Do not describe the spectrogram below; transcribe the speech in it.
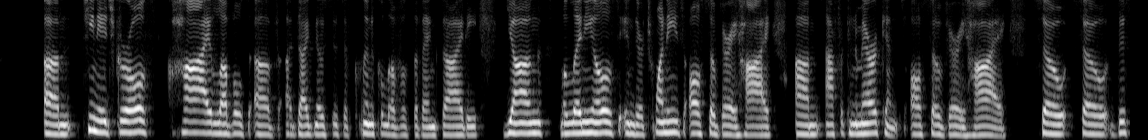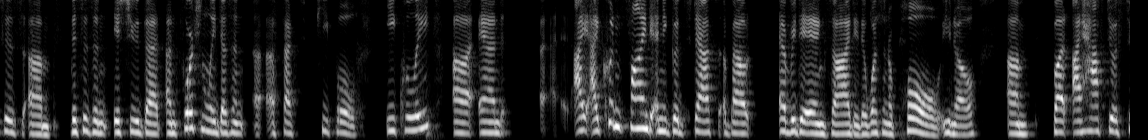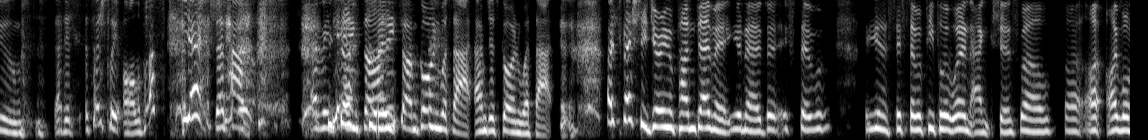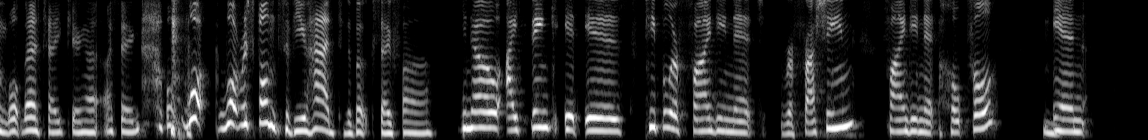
um, teenage girls high levels of uh, diagnosis of clinical levels of anxiety. Young millennials in their 20s also very high. Um, african americans also very high. So so this is um, this is an issue that unfortunately doesn't uh, affect people equally. Uh, and uh, I, I couldn't find any good stats about everyday anxiety. There wasn't a poll, you know. Um, but I have to assume that it's essentially all of us yes. that have everyday exactly. anxiety. So I'm going with that. I'm just going with that. Especially during a pandemic, you know, if there were, yes, if there were people that weren't anxious, well, uh, I, I, want what they're taking. I, I think. what what response have you had to the book so far? You know, I think it is, people are finding it refreshing, finding it hopeful mm-hmm. in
